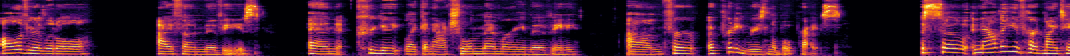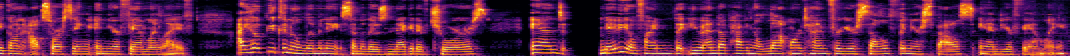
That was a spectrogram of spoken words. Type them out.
all of your little iPhone movies and create like an actual memory movie um, for a pretty reasonable price. So, now that you've heard my take on outsourcing in your family life, I hope you can eliminate some of those negative chores and maybe you'll find that you end up having a lot more time for yourself and your spouse and your family.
